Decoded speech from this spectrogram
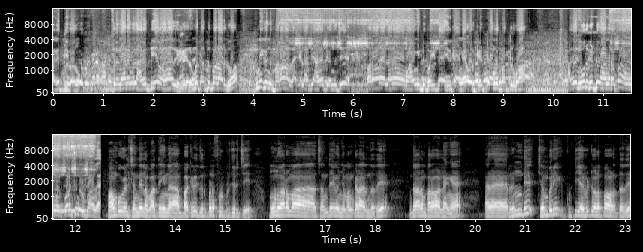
அகத்தி வரும். சில நேரங்களில் அகத்தியே வராது. இது ரொம்ப தட்டுப்பாடாக இருக்கும். இன்னைக்கு கொஞ்சம் பரவாயில்ல. எல்லாத்தையும் அகத்தி வந்துச்சு. வர வர எல்லாரும் வாங்கிட்டு போயிட்டு தான் இருக்காங்க. ஒரு கெட்டானது பத்து ரூபா. அதே நூறு கெட்டு வாங்குறப்ப அவங்க குறைச்சி கொடுப்பாங்க. பாம்புகள் சந்தையில் பார்த்தீங்கன்னா பக்ரீத் விற்பனை சூடு பிடிச்சிருச்சு. மூணு வாரமாக சந்தை கொஞ்சம் மங்கலாக இருந்தது. இந்த வாரம் பரவாயில்லைங்க. ரெண்டு செம்பரி குட்டியை வீட்டு வளர்ப்பாக வளர்த்தது.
